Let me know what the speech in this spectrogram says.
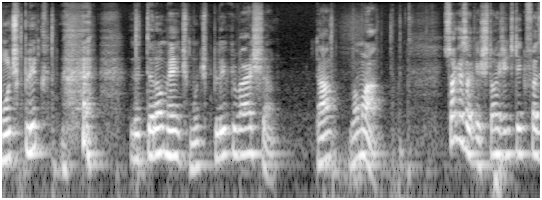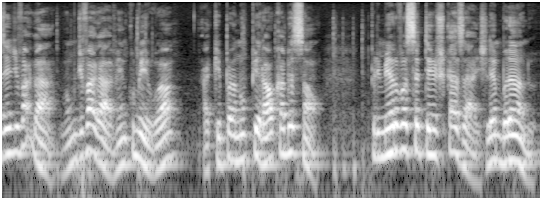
Multiplica. Literalmente, multiplica e vai achando. Tá? Vamos lá. Só que essa questão a gente tem que fazer devagar. Vamos devagar, vem comigo, ó. Aqui para não pirar o cabeção. Primeiro você tem os casais. Lembrando,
